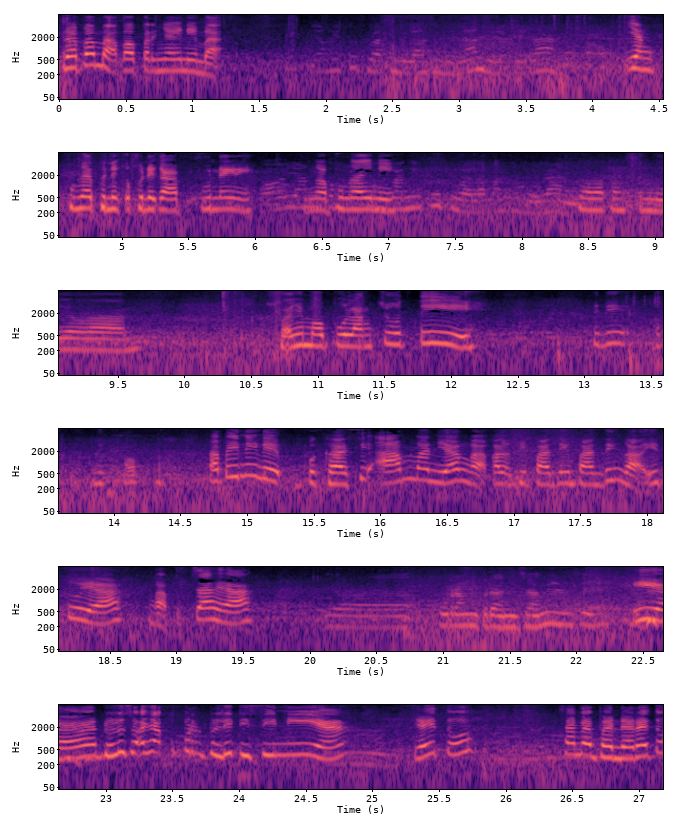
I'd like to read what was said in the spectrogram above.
Berapa mbak kopernya ini mbak? Yang itu 299 boleh pirang. Yang bunga boneka boneka bunga ini, Oh, yang bunga bunga ini. Bang itu 289. 289. Soalnya mau pulang cuti. Jadi ini koper. Tapi ini deh bagasi aman ya, nggak kalau dibanting-banting nggak itu ya, nggak pecah ya. Ya kurang berani jamin sih. iya, dulu soalnya aku pernah beli di sini ya. Ya itu sampai bandara itu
